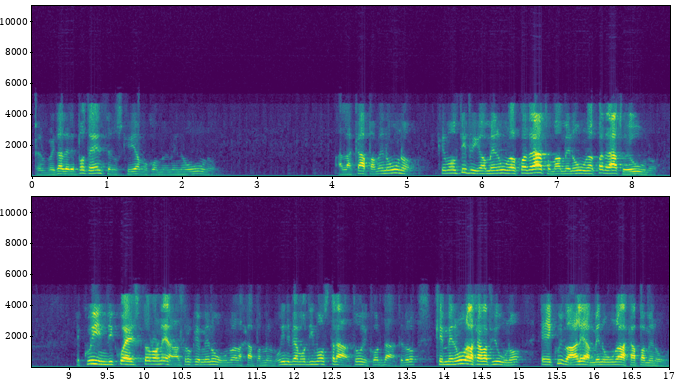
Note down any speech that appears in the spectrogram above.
per proprietà delle potenze lo scriviamo come meno 1 alla K meno 1 che moltiplica meno 1 al quadrato, ma meno 1 al quadrato è 1. E quindi questo non è altro che meno 1 alla K meno 1. Quindi abbiamo dimostrato, ricordatevelo, che meno 1 alla K più 1 è equivale a meno 1 alla K meno 1.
